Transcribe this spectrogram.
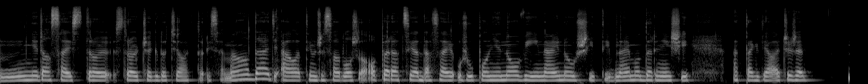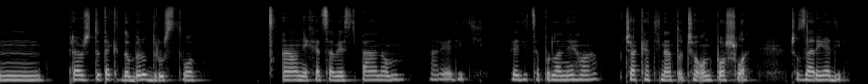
nedal sa aj stroj, strojček do tela, ktorý sa mal dať, ale tým, že sa odložila operácia, dá sa aj už úplne nový, najnovší typ, najmodernejší a tak ďalej. Čiže mm, práve, že to je také dobrodružstvo a nechať sa viesť pánom a riadiť. Riadiť sa podľa neho a čakať na to, čo on pošle, čo zariadi.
